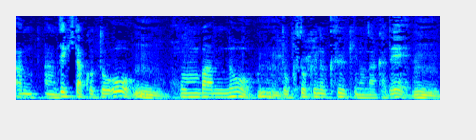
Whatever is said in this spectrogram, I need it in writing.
100%あのあのできたことをうん。本番の独特の空気の中でうん。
